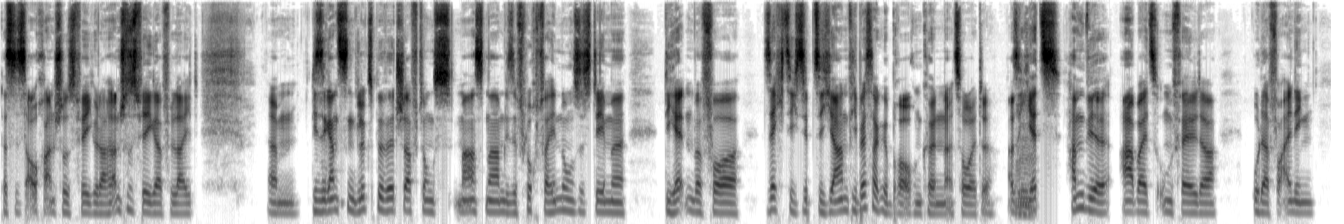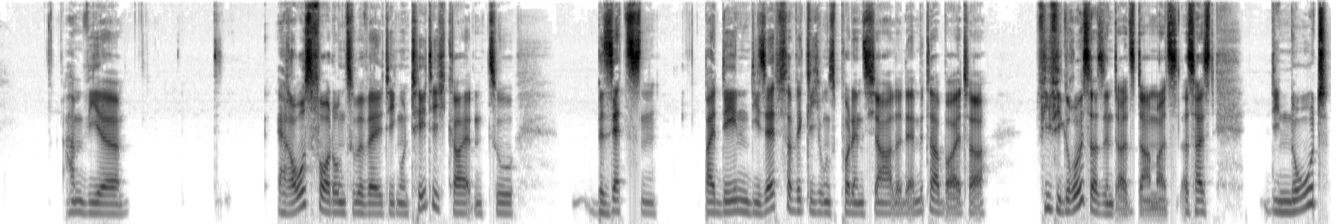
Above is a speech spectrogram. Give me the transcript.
das ist auch anschlussfähig oder anschlussfähiger vielleicht. Ähm, diese ganzen Glücksbewirtschaftungsmaßnahmen, diese Fluchtverhinderungssysteme, die hätten wir vor 60, 70 Jahren viel besser gebrauchen können als heute. Also mhm. jetzt haben wir Arbeitsumfelder oder vor allen Dingen haben wir Herausforderungen zu bewältigen und Tätigkeiten zu besetzen, bei denen die Selbstverwirklichungspotenziale der Mitarbeiter viel, viel größer sind als damals. Das heißt, die Not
